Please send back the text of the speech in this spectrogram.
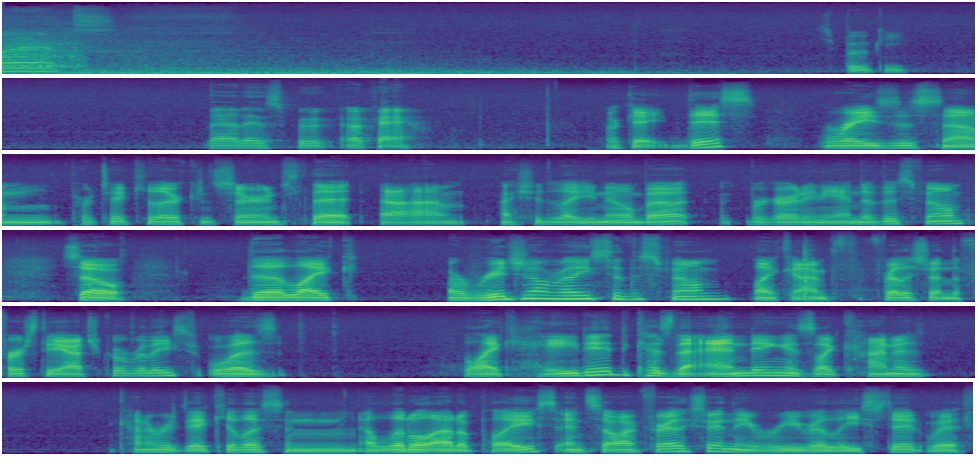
What? Spooky. That is spook. Okay. Okay, this raises some particular concerns that um, I should let you know about regarding the end of this film. So, the like original release of this film, like I'm fairly certain the first theatrical release was like hated because the ending is like kind of kind of ridiculous and a little out of place. And so I'm fairly certain they re-released it with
